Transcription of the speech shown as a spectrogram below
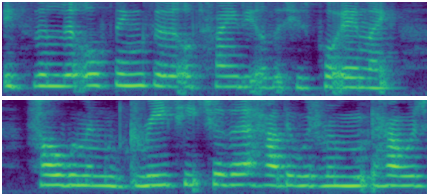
it's the little things, the little tiny details that she's put in, like how women would greet each other, how they would rem- how would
